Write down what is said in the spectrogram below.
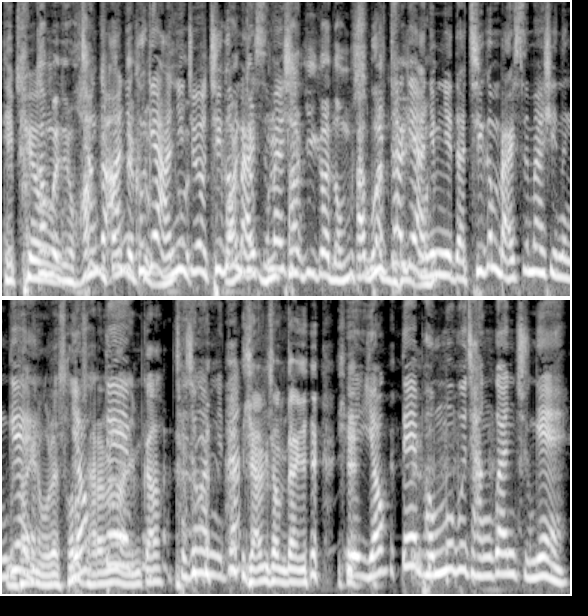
대표. 잠깐만요. 잠깐 황교안 아니 대표 그게 물- 아니죠. 지금 말씀하신 물타기가 너무 아, 심한데, 물타기 이건. 아닙니다. 지금 말씀하시는 게 물타기는 원래 서로 잘하는 거 아닙니까? 죄송합니다. 양정당이 예, 역대 법무부 장관 중에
